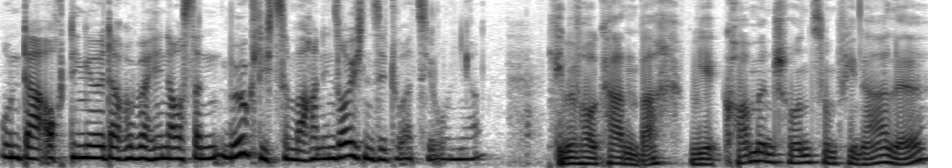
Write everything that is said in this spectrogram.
und da auch Dinge darüber hinaus dann möglich zu machen in solchen Situationen, ja. Liebe Frau Kadenbach, wir kommen schon zum Finale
